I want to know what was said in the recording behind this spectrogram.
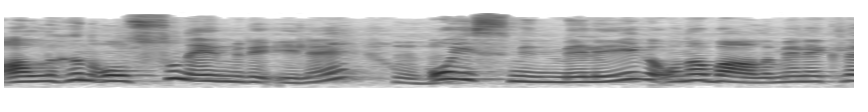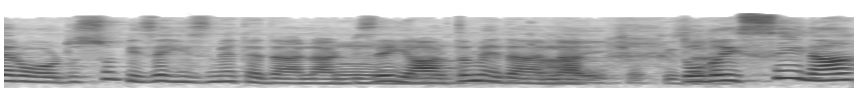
Allah'ın olsun emri ile o ismin meleği ve ona bağlı melekler ordusu bize hizmet ederler, bize yardım ederler. Ay. Dolayısıyla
